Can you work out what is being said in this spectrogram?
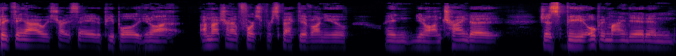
big thing I always try to say to people, you know, I, I'm not trying to force perspective on you and, you know, I'm trying to just be open minded and,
